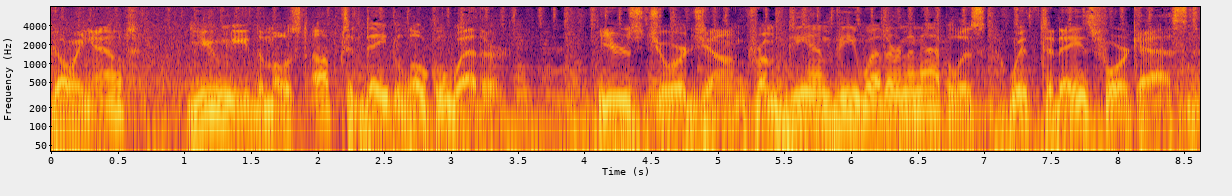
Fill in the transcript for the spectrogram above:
Going out? You need the most up to date local weather. Here's George Young from DMV Weather in Annapolis with today's forecast.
